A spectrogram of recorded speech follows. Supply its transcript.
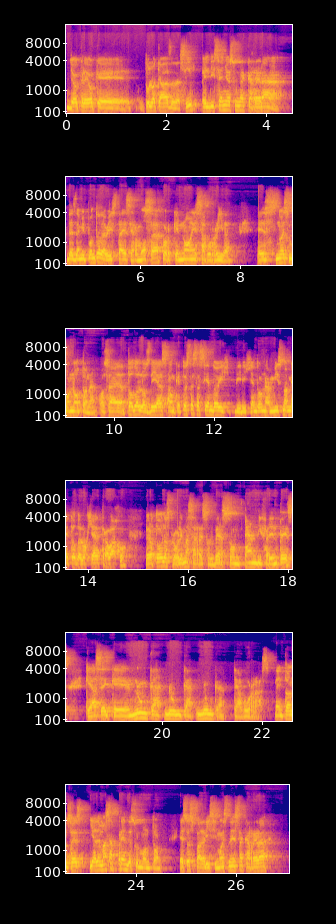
yo creo que tú lo acabas de decir, el diseño es una carrera, desde mi punto de vista, es hermosa porque no es aburrida. Es, no es monótona. O sea, todos los días, aunque tú estés haciendo y dirigiendo una misma metodología de trabajo, pero todos los problemas a resolver son tan diferentes que hace que nunca, nunca, nunca te aburras. Entonces, y además aprendes un montón. Eso es padrísimo. Es en esta carrera,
